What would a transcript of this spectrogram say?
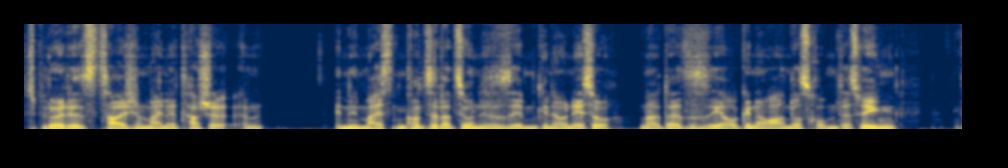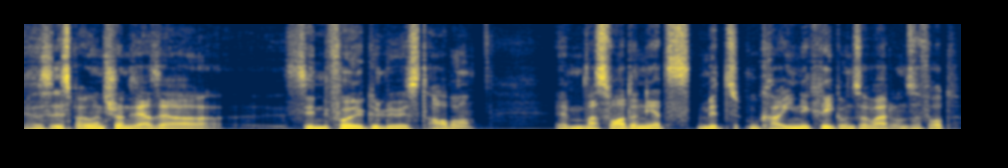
Das bedeutet, das zahle ich in meine Tasche. Ähm, in den meisten Konstellationen ist es eben genau nicht so. Na, das ist ja genau andersrum. Deswegen, das ist bei uns schon sehr, sehr sinnvoll gelöst. Aber ähm, was war denn jetzt mit Ukraine-Krieg und so weiter und so fort?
